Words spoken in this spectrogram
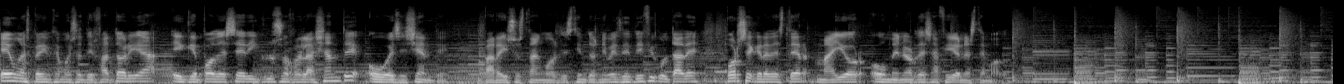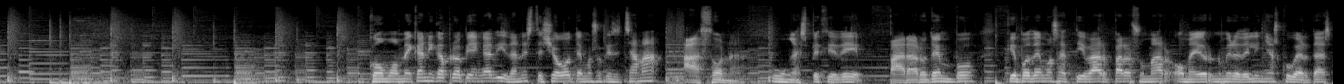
É unha experiencia moi satisfactoria e que pode ser incluso relaxante ou exixente. Para iso están os distintos niveis de dificultade por se queredes ter maior ou menor desafío neste modo. Como mecánica propia engadida neste xogo temos o que se chama a zona, unha especie de parar o tempo que podemos activar para sumar o maior número de liñas cubertas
